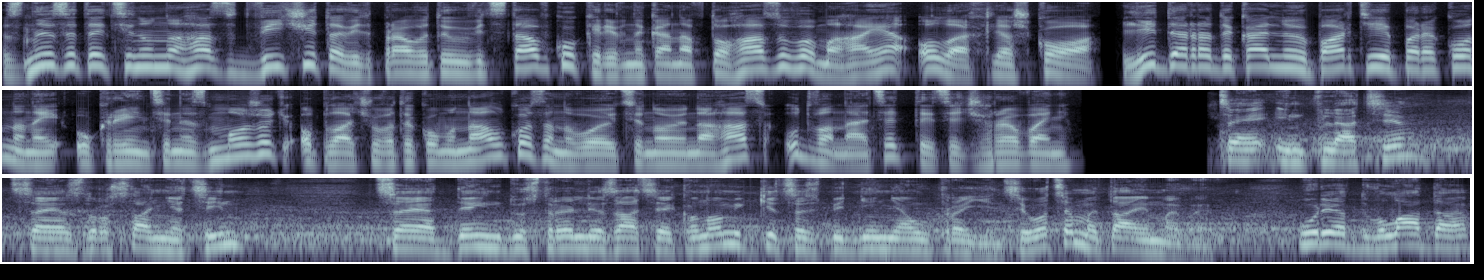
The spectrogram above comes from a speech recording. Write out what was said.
Знизити ціну на газ вдвічі та відправити у відставку керівника Нафтогазу вимагає Олег Ляшко. Лідер радикальної партії переконаний, українці не зможуть оплачувати комуналку за новою ціною на газ у 12 тисяч гривень. Це інфляція, це зростання цін, це деіндустріалізація економіки, це збідніння українців. Оце мета МВ. Уряд, влада,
